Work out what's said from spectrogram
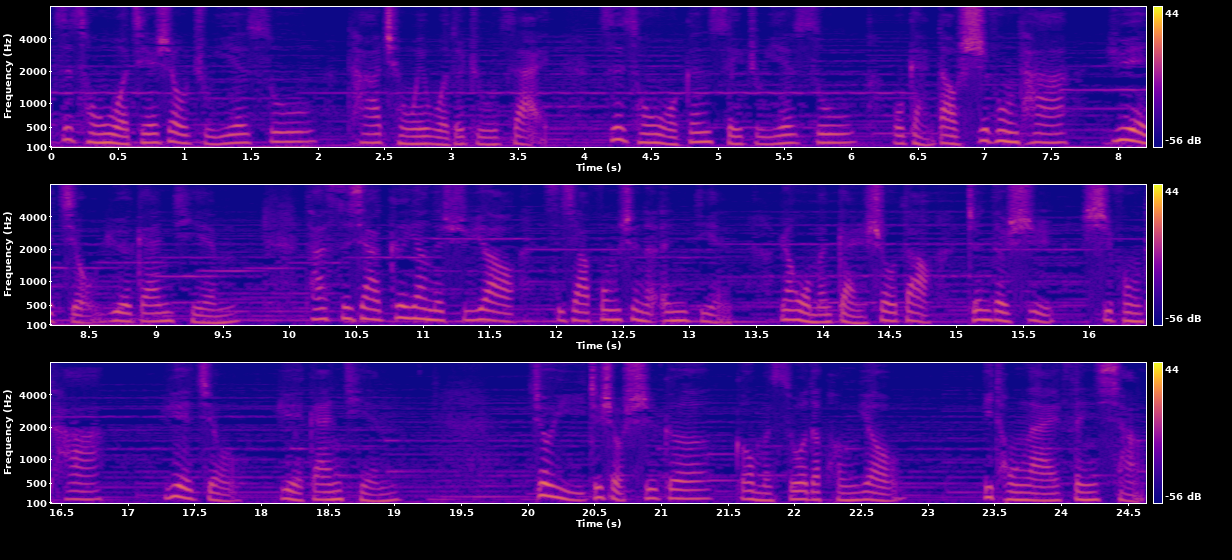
自从我接受主耶稣，他成为我的主宰；自从我跟随主耶稣，我感到侍奉他越久越甘甜。他赐下各样的需要，赐下丰盛的恩典。让我们感受到，真的是侍奉他越久越甘甜。就以这首诗歌跟我们所有的朋友一同来分享，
